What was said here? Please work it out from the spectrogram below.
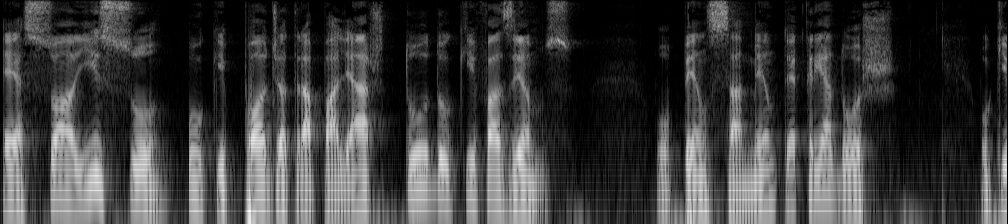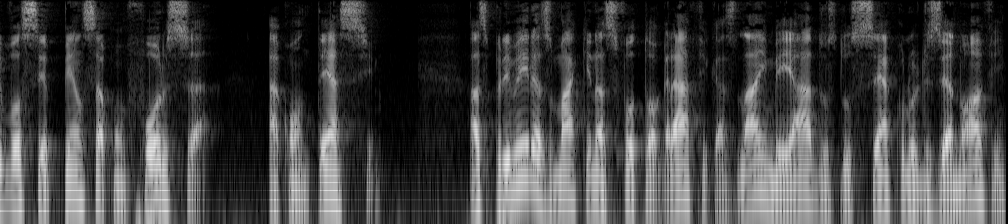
É só isso o que pode atrapalhar tudo o que fazemos. O pensamento é criador. O que você pensa com força acontece. As primeiras máquinas fotográficas, lá em meados do século XIX,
